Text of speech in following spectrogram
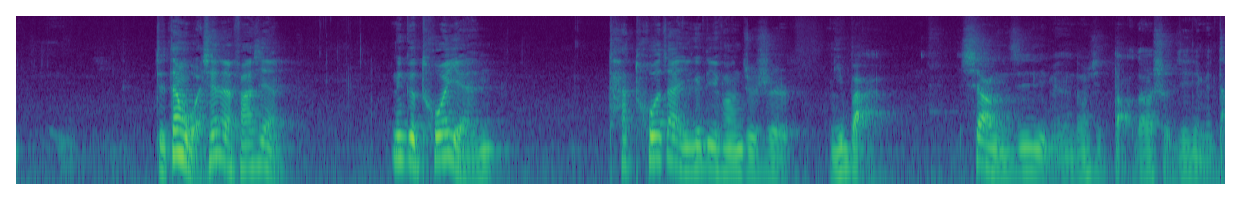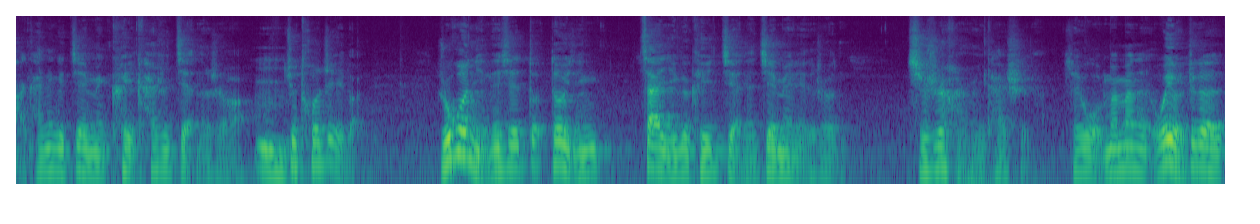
对。但我现在发现，那个拖延，它拖在一个地方，就是你把相机里面的东西导到手机里面，打开那个界面可以开始剪的时候，嗯就拖这一段。如果你那些都都已经在一个可以剪的界面里的时候，其实很容易开始的。所以我慢慢的，我有这个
